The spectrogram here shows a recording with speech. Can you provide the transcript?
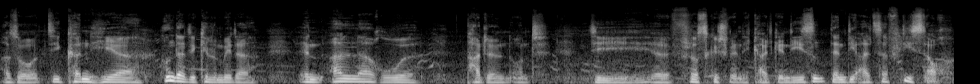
Also Sie können hier hunderte Kilometer in aller Ruhe paddeln und die äh, Flussgeschwindigkeit genießen, denn die Alster fließt auch.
